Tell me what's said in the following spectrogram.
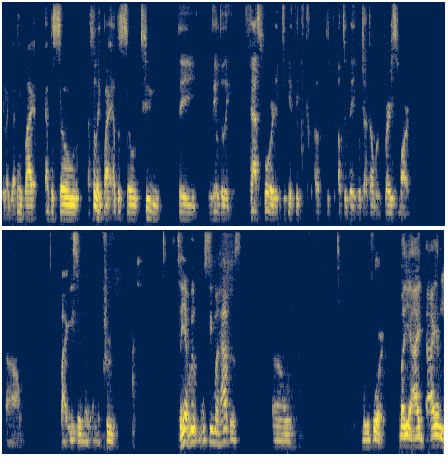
And like I think by episode, I feel like by episode two they were able to like fast forward it to get things up to, up to date, which I thought was very smart um, by Easton and the, and the crew so yeah, we'll, we'll see what happens um, moving forward. But yeah, I, I am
